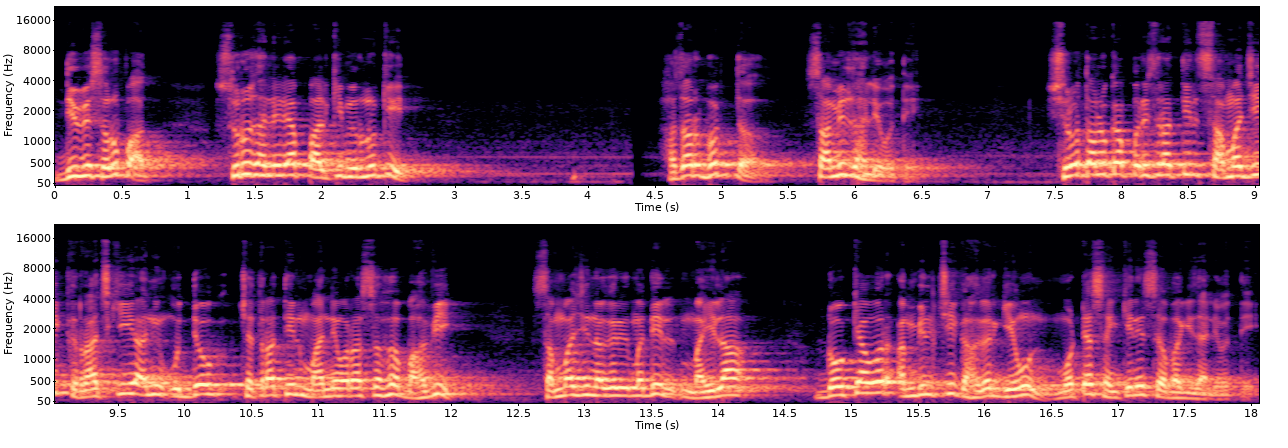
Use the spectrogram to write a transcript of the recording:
दिव्य स्वरूपात सुरू झालेल्या पालखी मिरवणुकीत हजारो भक्त सामील झाले होते. शिरो तालुका परिसरातील सामाजिक राजकीय आणि उद्योग क्षेत्रातील मान्यवरासह भाविक संभाजीनगरमधील महिला डोक्यावर अंबिलची घागर घेऊन मोठ्या संख्येने सहभागी झाले होते.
